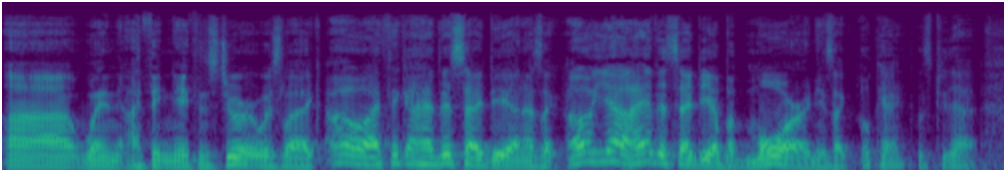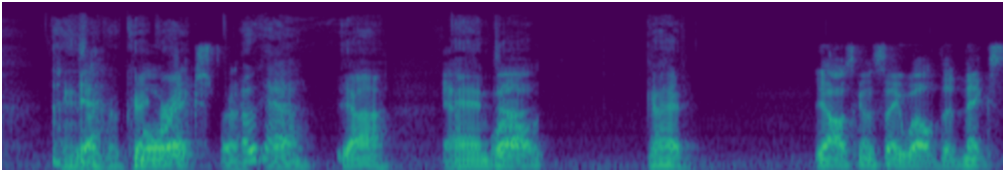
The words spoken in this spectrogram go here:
Uh, when I think Nathan Stewart was like, "Oh, I think I had this idea," and I was like, "Oh yeah, I had this idea, but more." And he's like, "Okay, let's do that." And he's yeah, like, "Okay, more great." extra. Okay. Yeah. Yeah, Yeah, and well- uh, go ahead. Yeah, I was going to say, well, the next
